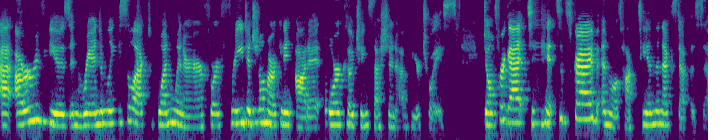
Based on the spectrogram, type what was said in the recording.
at our reviews and randomly select one winner for a free digital marketing audit or coaching session of your choice. Don't forget to hit subscribe, and we'll talk to you in the next episode.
